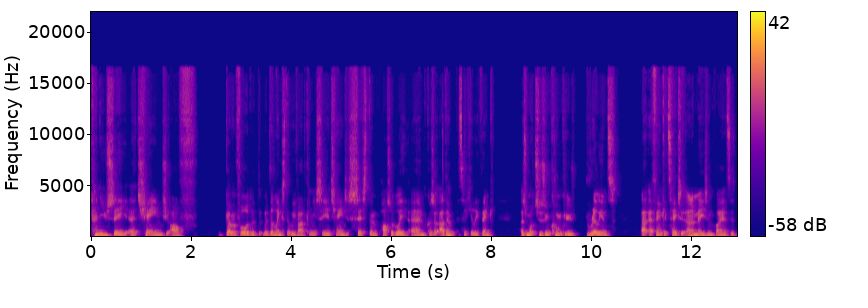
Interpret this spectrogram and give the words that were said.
can you see a change of going forward with, with the links that we've had? Can you see a change of system possibly? Um, because I don't particularly think, as much as Nkunku's brilliant, I, I think it takes an amazing player to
